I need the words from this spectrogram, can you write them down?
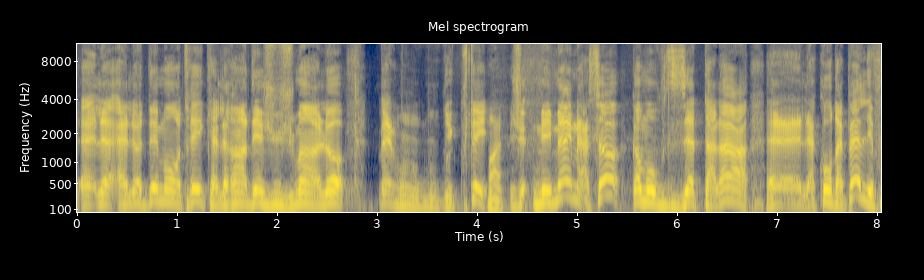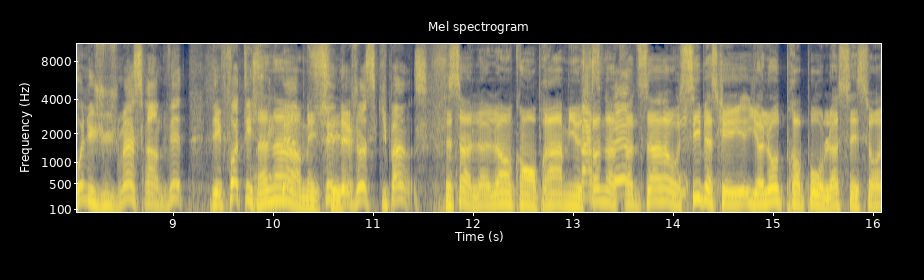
elle, elle a démontré qu'elle rendait jugement là, ben, écoutez, Ouais. je- mais même à ça, comme on vous disait tout à l'heure, euh, la cour d'appel, des fois, les jugements se rendent vite. Des fois, t'es Non, non, mais tu sais c'est- déjà ce qu'ils pensent. C'est ça, là, là, on comprend mieux Parce ça, notre que- auditeur aussi, parce qu'il y a l'autre propos. Là, c'est sur-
